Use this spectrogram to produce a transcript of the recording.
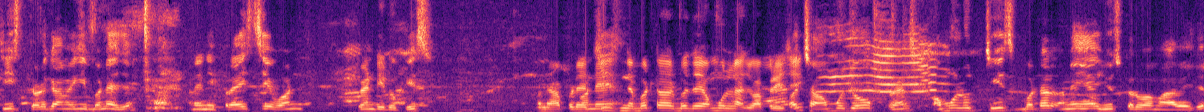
ચીઝ તડકા મેગી બને છે. અને એની પ્રાઇસ છે વન ટ્વેન્ટી રૂપીસ અને આપણે ચીઝ ને બટર બધા અમૂલના જ વાપરીએ છીએ. અચ્છા અમૂલ જો ફ્રેન્ડ્સ અમૂલનું ચીઝ બટર અને અહીંયા યુઝ કરવામાં આવે છે.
